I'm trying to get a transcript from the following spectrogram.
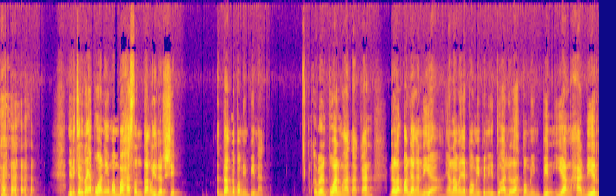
Jadi ceritanya Puan ini membahas tentang leadership, tentang kepemimpinan. Kemudian Puan mengatakan dalam pandangan dia, yang namanya pemimpin itu adalah pemimpin yang hadir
